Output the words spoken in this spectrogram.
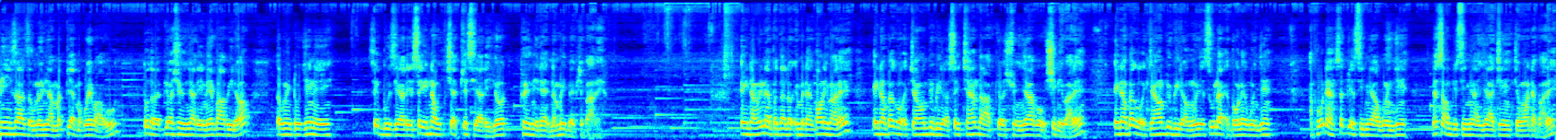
မီးစားစုံတွေများမပြက်မကွဲပါဘူးတိုးတယ်ပျော်ရွှင်စရာတွေနေပါပြီးတော့ တဝင်းတူချင်းတွေစိတ်ပူစရာတွေစိတ်အနှောက်အယှက်ဖြစ်စရာတွေရောထွေးနေတဲ့နမိတ်ပဲဖြစ်ပါတယ်အိမ်တော်ရင်းနဲ့ပတ်သက်လို့အင်မတန်ကောင်းနေပါတယ်အိမ်တော်ဘက်ကိုအကြောင်းပြုပြီးတော့စိတ်ချမ်းသာပျော်ရွှင်ရဖို့ရှိနေပါတယ်အိမ်တော်ဘက်ကိုအကြောင်းပြုပြီးတော့ငွေအစုလိုက်အပုံနဲ့ဝင်ခြင်းအဖိုးတန်ဆက်ပစ္စည်းများဝင်ခြင်းလက်ဆောင်ပစ္စည်းများရခြင်းကြုံရတတ်ပါတယ်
